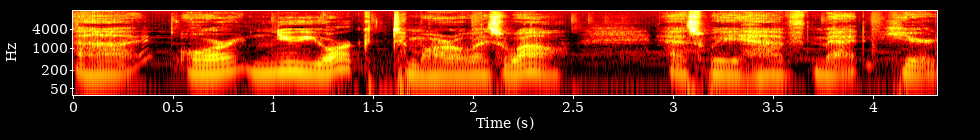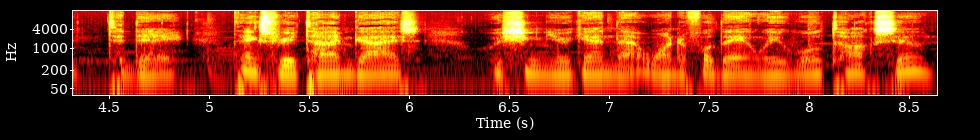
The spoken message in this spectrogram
uh, or New York tomorrow as well, as we have met here today. Thanks for your time, guys. Wishing you again that wonderful day, and we will talk soon.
